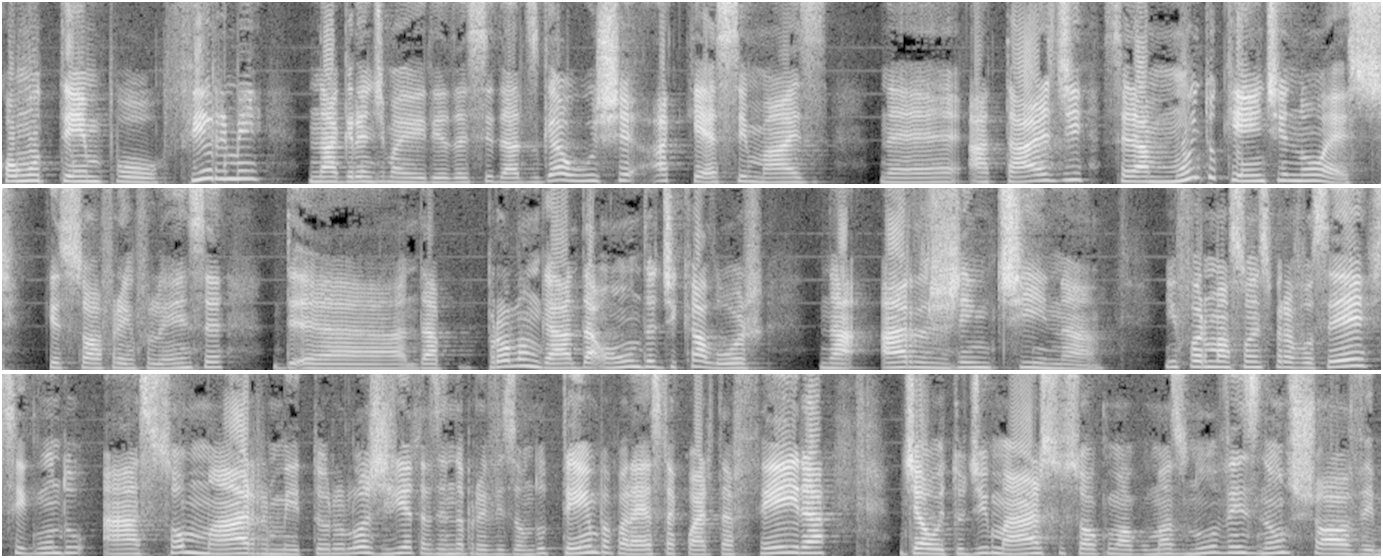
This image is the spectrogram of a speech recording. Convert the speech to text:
Com o tempo firme, na grande maioria das cidades gaúchas, aquece mais. Né? À tarde será muito quente no oeste, que sofre a influência da prolongada onda de calor na Argentina. Informações para você, segundo a Somar Meteorologia, trazendo a previsão do tempo para esta quarta-feira, dia 8 de março, sol com algumas nuvens, não chove.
